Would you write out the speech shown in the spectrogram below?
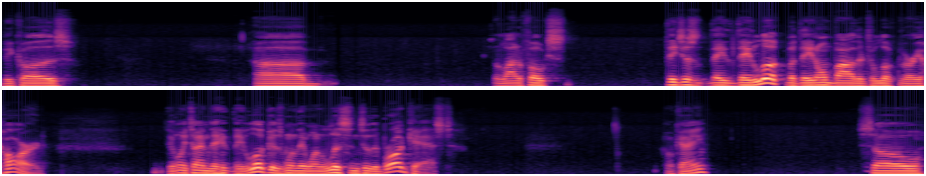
because uh, a lot of folks they just they they look but they don't bother to look very hard the only time they, they look is when they want to listen to the broadcast okay so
